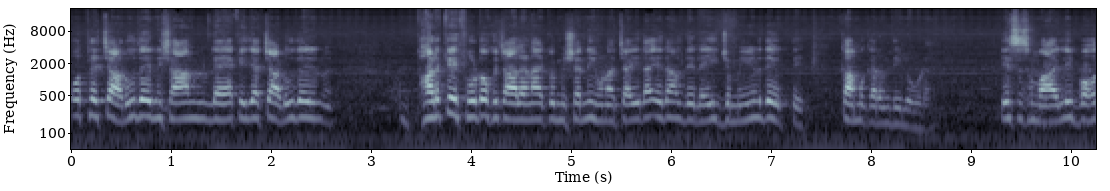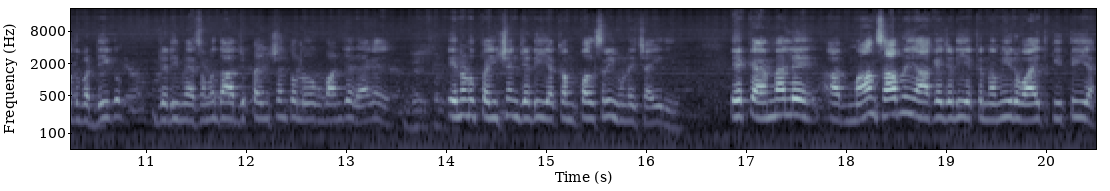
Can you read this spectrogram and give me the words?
ਉੱਥੇ ਝਾੜੂ ਦੇ ਨਿਸ਼ਾਨ ਲੈ ਕੇ ਜਾਂ ਝਾੜੂ ਦੇ ਫੜ ਕੇ ਫੋਟੋ ਖਿਚਾ ਲੈਣਾ ਕੋਈ ਮਿਸ਼ਨ ਨਹੀਂ ਹੋਣਾ ਚਾਹੀਦਾ। ਇਹਦੇ ਨਾਲ ਦੇ ਲਈ ਜ਼ਮੀਨ ਦੇ ਉੱਤੇ ਕੰਮ ਕਰਨ ਦੀ ਲੋੜ ਹੈ। ਇਸ ਸਮਾਜ ਲਈ ਬਹੁਤ ਵੱਡੀ ਜਿਹੜੀ ਮੈਂ ਸਮਝਦਾ ਅੱਜ ਪੈਨਸ਼ਨ ਤੋਂ ਲੋਕ ਵਾਂਝੇ ਰਹਿ ਗਏ। ਇਹਨਾਂ ਨੂੰ ਪੈਨਸ਼ਨ ਜਿਹੜੀ ਹੈ ਕੰਪਲਸਰੀ ਹੋਣੀ ਚਾਹੀਦੀ। ਇੱਕ ਐਮਐਲਏ ਮਾਨ ਸਾਹਿਬ ਨੇ ਆ ਕੇ ਜਿਹੜੀ ਇੱਕ ਨਵੀਂ ਰਵਾਇਤ ਕੀਤੀ ਹੈ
